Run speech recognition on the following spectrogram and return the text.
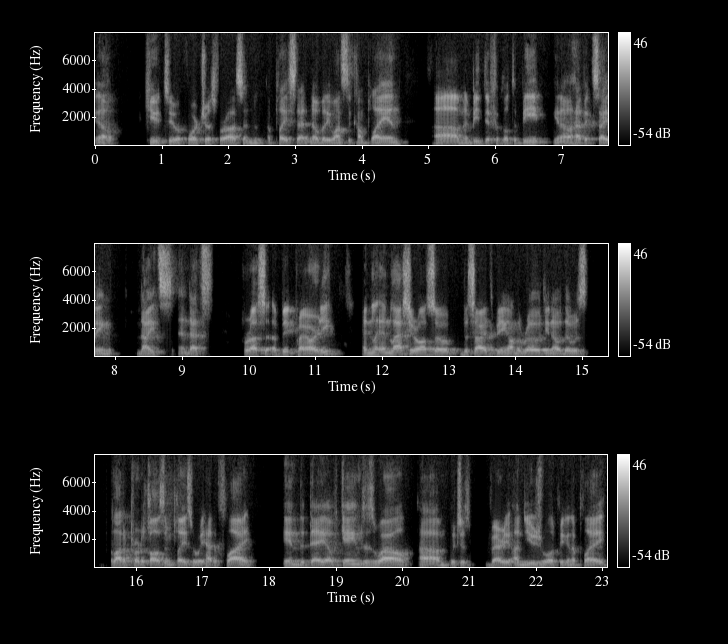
you know q2 a fortress for us and a place that nobody wants to come play in um, and be difficult to beat you know have exciting nights, and that's for us a big priority. And and last year also, besides being on the road, you know, there was a lot of protocols in place where we had to fly in the day of games as well, um, which is very unusual if you're going to play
